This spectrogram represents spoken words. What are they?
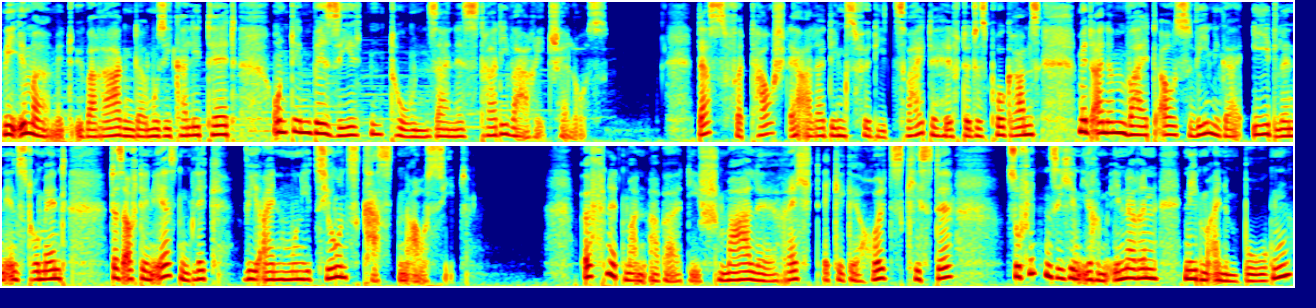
Wie immer mit überragender Musikalität und dem beseelten Ton seines Stradivari-Cellos. Das vertauscht er allerdings für die zweite Hälfte des Programms mit einem weitaus weniger edlen Instrument, das auf den ersten Blick wie ein Munitionskasten aussieht. Öffnet man aber die schmale, rechteckige Holzkiste, so finden sich in ihrem Inneren neben einem Bogen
